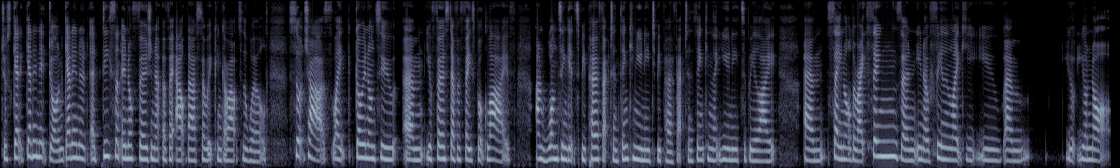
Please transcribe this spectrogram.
just get getting it done, getting a, a, decent enough version of it out there so it can go out to the world. Such as like going onto um, your first ever Facebook Live and wanting it to be perfect and thinking you need to be perfect and thinking that you need to be like um, saying all the right things and you know feeling like you you um you you're not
